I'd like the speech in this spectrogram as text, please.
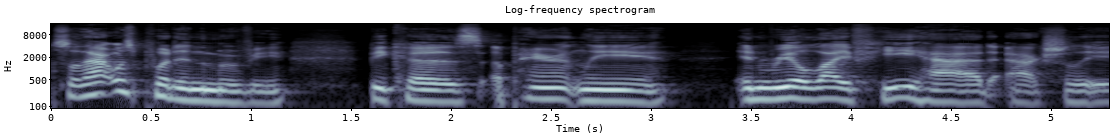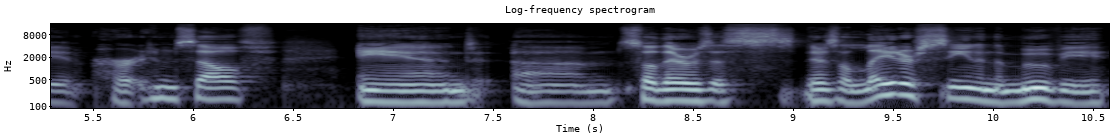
So that was put in the movie because apparently in real life he had actually hurt himself, and um, so there was a there's a later scene in the movie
